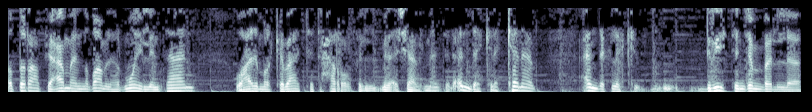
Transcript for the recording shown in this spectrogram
اضطراب في عمل النظام الهرموني للإنسان وهذه المركبات تتحرر في من الأشياء في المنزل. عندك لك كنب عندك لك دريشتين جنب ال آه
